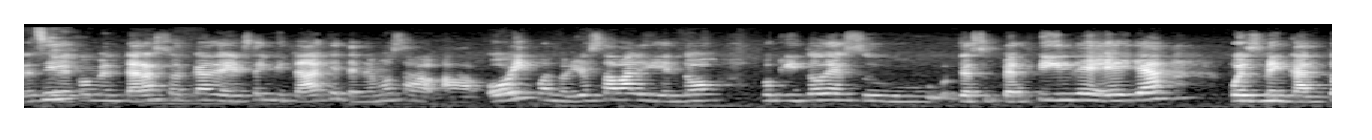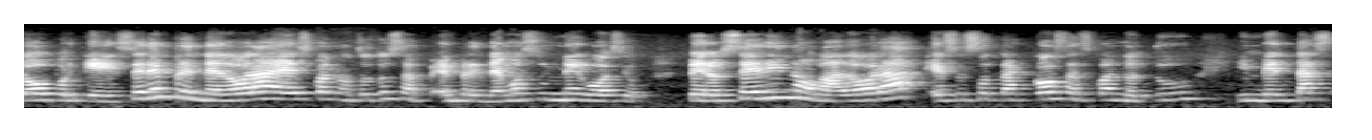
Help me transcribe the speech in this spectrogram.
les quería comentar acerca de esta invitada que tenemos a, hoy. Cuando yo estaba leyendo un poquito de su, de su perfil de ella, pues me encantó, porque ser emprendedora es cuando nosotros emprendemos un negocio, pero ser innovadora, eso es otra cosa, es cuando tú inventas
